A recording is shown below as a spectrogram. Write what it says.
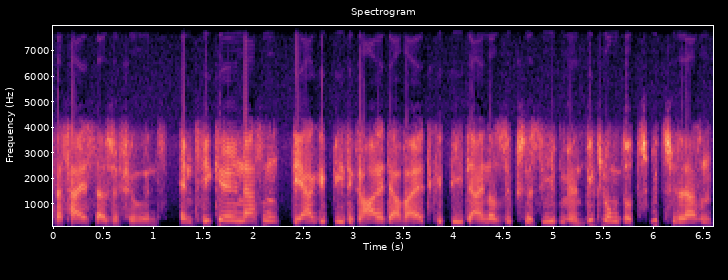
Das heißt also für uns, entwickeln lassen, der der Gebiete, gerade der Waldgebiete, einer sukzessiven Entwicklung dort zuzulassen.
